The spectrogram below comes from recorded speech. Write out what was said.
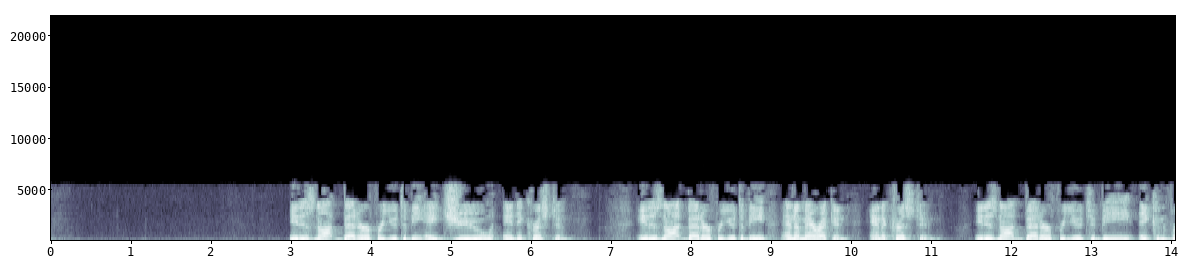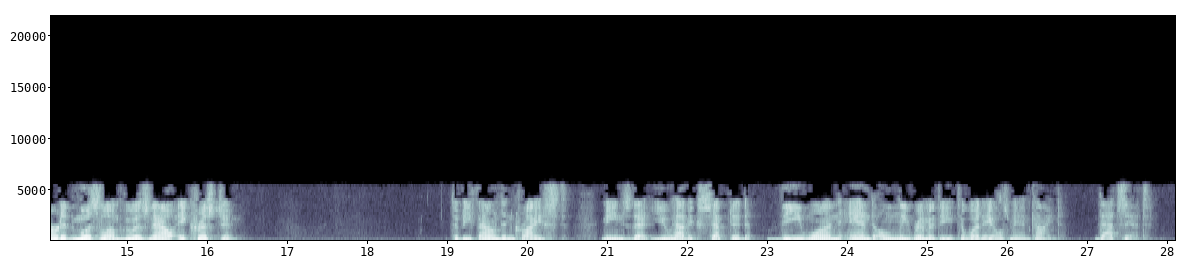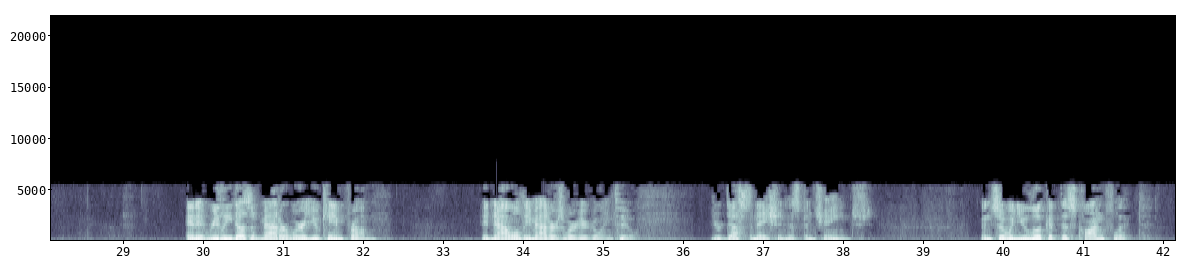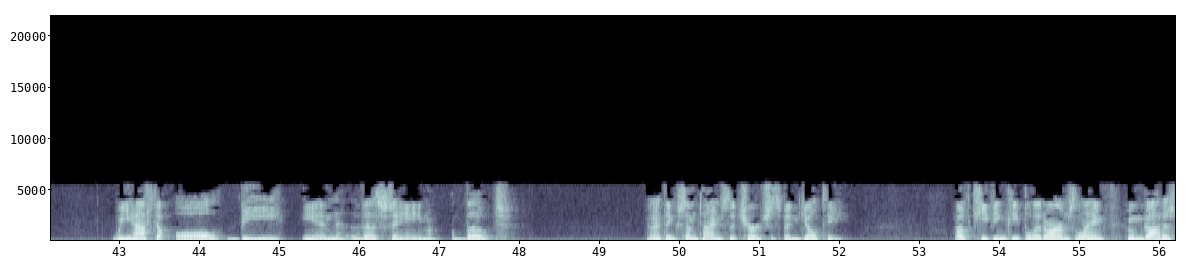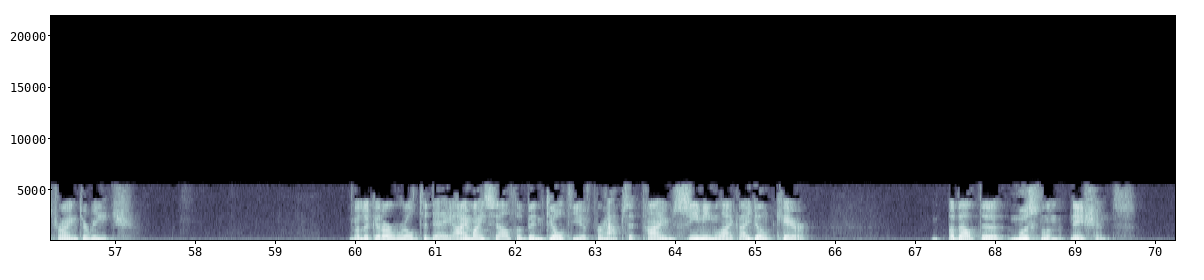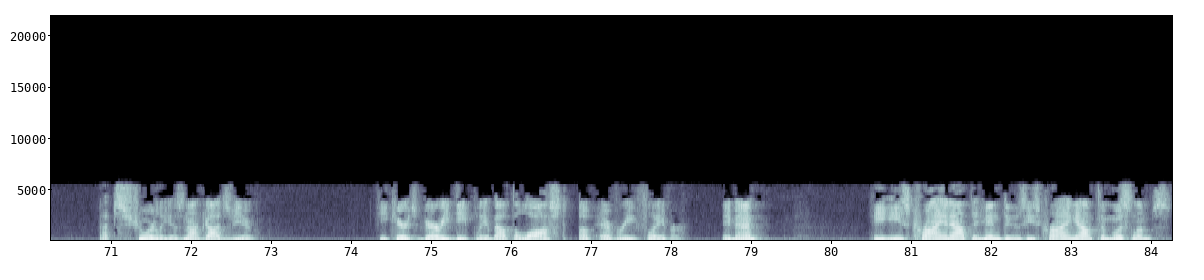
It is not better for you to be a Jew and a Christian. It is not better for you to be an American and a Christian. It is not better for you to be a converted Muslim who is now a Christian. To be found in Christ means that you have accepted the one and only remedy to what ails mankind. That's it. And it really doesn't matter where you came from. It now only matters where you're going to. Your destination has been changed. And so when you look at this conflict, we have to all be in the same boat. And I think sometimes the church has been guilty of keeping people at arm's length whom God is trying to reach. Now look at our world today. I myself have been guilty of perhaps at times seeming like I don't care about the Muslim nations. That surely is not God's view. He cares very deeply about the lost of every flavor. Amen? He, he's crying out to Hindus. He's crying out to Muslims.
